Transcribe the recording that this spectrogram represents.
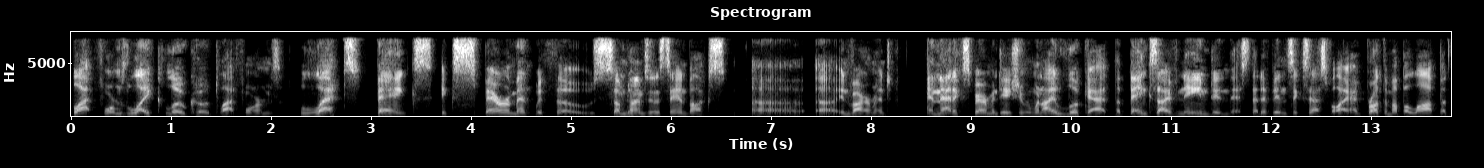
Platforms like low code platforms let banks experiment with those, sometimes in a sandbox uh, uh, environment. And that experimentation, when I look at the banks I've named in this that have been successful, I, have brought them up a lot, but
